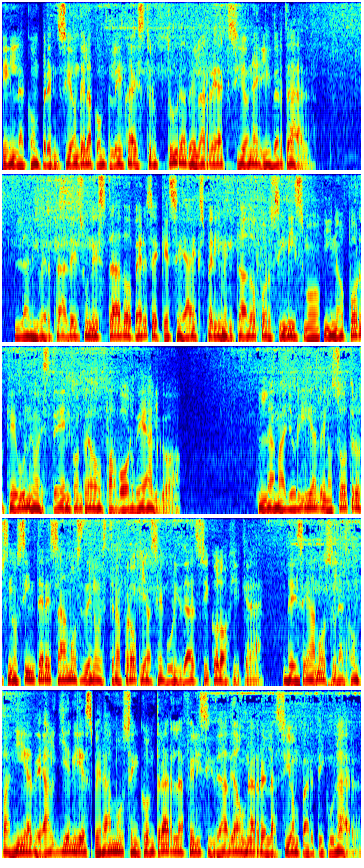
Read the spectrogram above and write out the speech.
En la comprensión de la compleja estructura de la reacción hay libertad. La libertad es un estado per se que se ha experimentado por sí mismo y no porque uno esté en contra o favor de algo. La mayoría de nosotros nos interesamos de nuestra propia seguridad psicológica. Deseamos la compañía de alguien y esperamos encontrar la felicidad a una relación particular.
